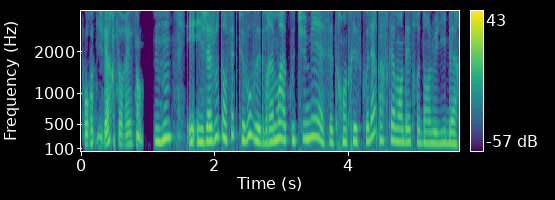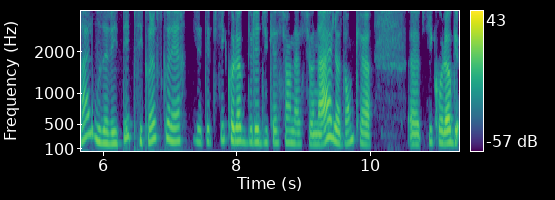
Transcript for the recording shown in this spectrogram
pour diverses raisons. Mmh et, j'ajoute en fait que vous, vous êtes vraiment accoutumé à cette rentrée scolaire parce qu'avant d'être dans le libéral, vous avez été psychologue scolaire. J'étais psychologue de l'éducation nationale, donc euh, euh, psychologue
